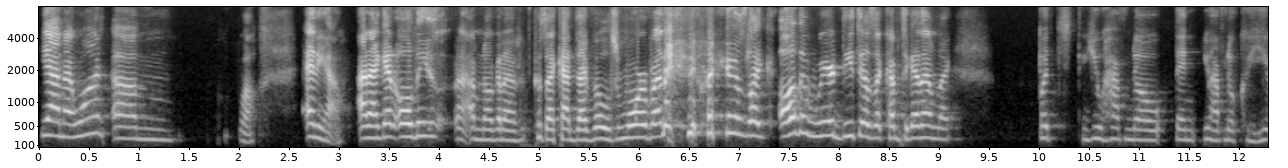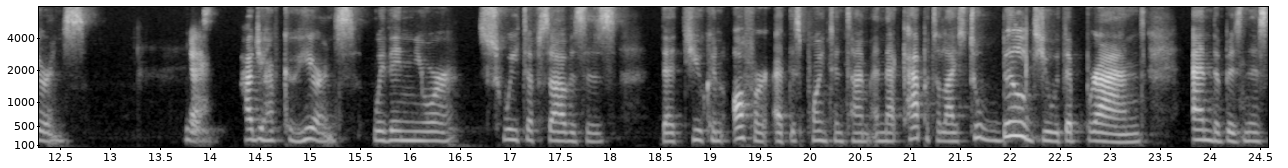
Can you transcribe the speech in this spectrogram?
yeah. And I want, um, well, anyhow, and I get all these. I'm not gonna because I can't divulge more, but it was like all the weird details that come together. I'm like, but you have no, then you have no coherence. Yes. How do you have coherence within your suite of services? That you can offer at this point in time and that capitalize to build you the brand and the business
